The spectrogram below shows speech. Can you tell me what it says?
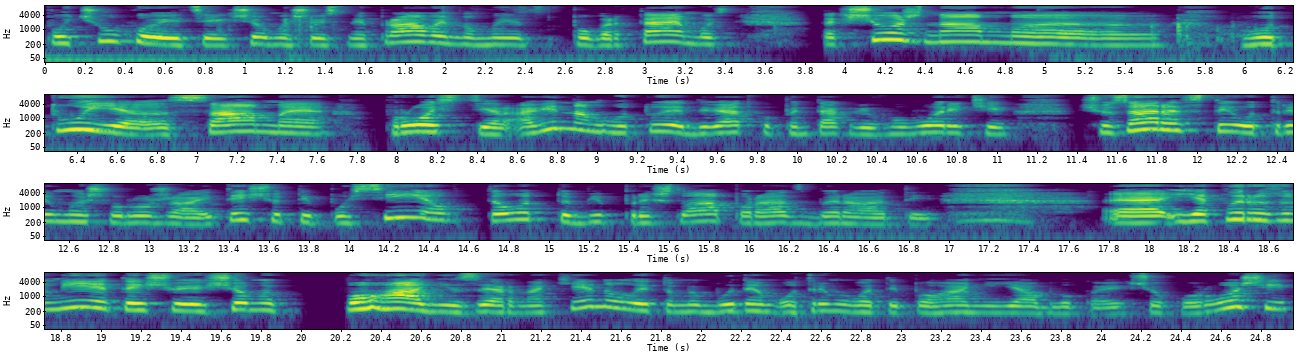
почухується, якщо ми щось неправильно, ми повертаємось. Так що ж нам е, готує саме простір? А він нам готує дев'ятку пентаклів, говорячи, що зараз ти отримуєш урожай. Те, що ти посіяв, то тобі прийшла пора збирати. Е, І як ви розумієте, що якщо ми погані зерна кинули, то ми будемо отримувати погані яблука. Якщо хороші,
